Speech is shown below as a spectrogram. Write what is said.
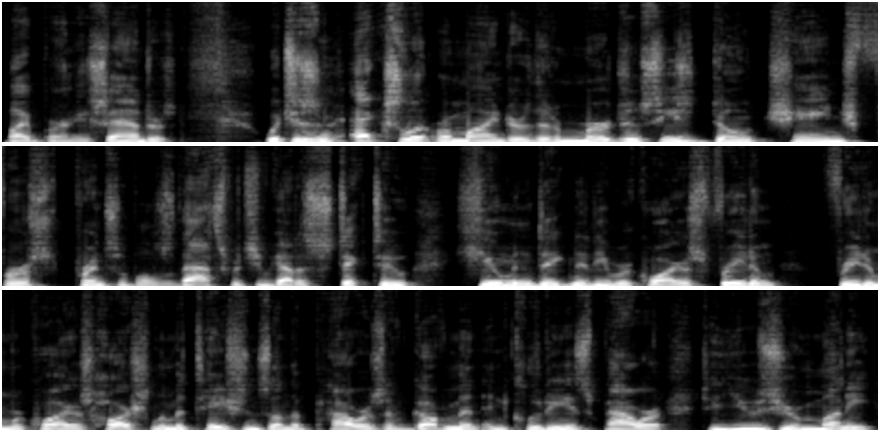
by Bernie Sanders, which is an excellent reminder that emergencies don't change first principles. That's what you've got to stick to. Human dignity requires freedom. Freedom requires harsh limitations on the powers of government, including its power to use your money,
